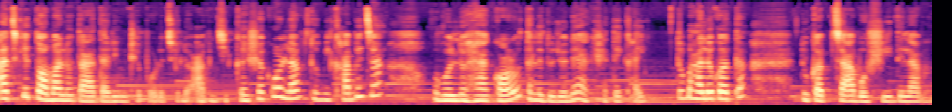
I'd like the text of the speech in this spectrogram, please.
আজকে তমালও তাড়াতাড়ি উঠে পড়েছিল। আমি জিজ্ঞাসা করলাম, তুমি খাবে চা? ও বলল হ্যাঁ করো, তাহলে দুজনে একসাথে খাই। তো ভালো কথা, দু কাপ চা বসিয়ে দিলাম।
